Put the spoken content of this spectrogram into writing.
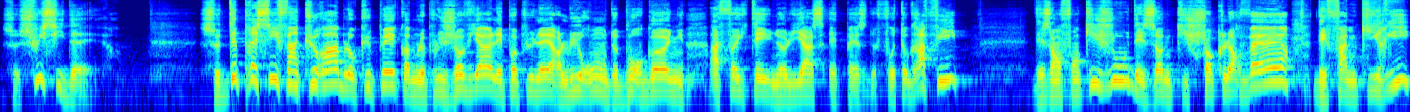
Ce suicidaire, ce dépressif incurable occupé comme le plus jovial et populaire luron de Bourgogne à feuilleter une liasse épaisse de photographies, des enfants qui jouent, des hommes qui choquent leur verre, des femmes qui rient,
